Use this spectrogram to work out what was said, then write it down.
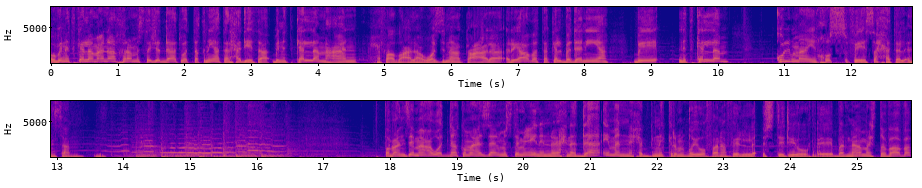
وبنتكلم عن آخر المستجدات والتقنيات الحديثة. بنتكلم عن حفاظ على وزنك على رياضتك البدنية. بنتكلم كل ما يخص في صحة الإنسان. طبعا زي ما عودناكم أعزائي المستمعين إنه إحنا دائما نحب نكرم ضيوفنا في الاستديو في برنامج طبابة.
